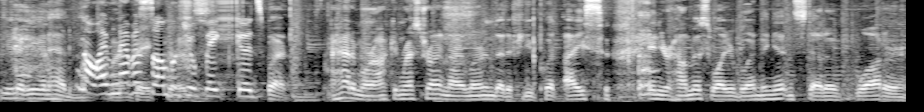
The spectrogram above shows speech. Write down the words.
you never even had. No, I've my never baked sampled your goods. baked goods. But I had a Moroccan restaurant, and I learned that if you put ice in your hummus while you're blending it instead of water,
